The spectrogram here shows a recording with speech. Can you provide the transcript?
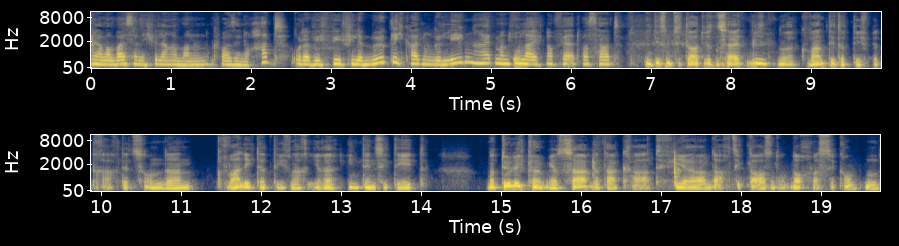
ja, man weiß ja nicht, wie lange man quasi noch hat oder wie, wie viele Möglichkeiten und Gelegenheiten man vielleicht und noch für etwas hat. In diesem Zitat wird Zeit nicht hm. nur quantitativ betrachtet, sondern qualitativ nach ihrer Intensität. Natürlich könnten wir sagen, der Tag hat 84.000 und noch was Sekunden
